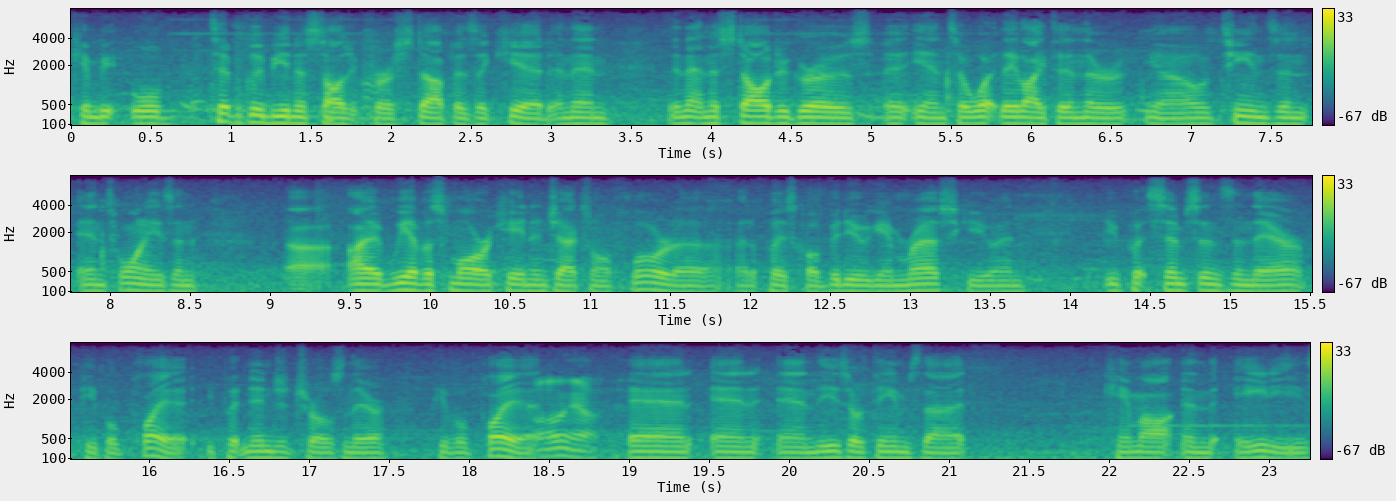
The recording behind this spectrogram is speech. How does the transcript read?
can be will typically be nostalgic for stuff as a kid, and then then that nostalgia grows into what they liked in their you know teens and, and 20s. And uh, I we have a small arcade in Jacksonville, Florida, at a place called Video Game Rescue, and you put Simpsons in there, people play it. You put Ninja Turtles in there, people play it Oh, yeah. and and and these are themes that came out in the 80s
